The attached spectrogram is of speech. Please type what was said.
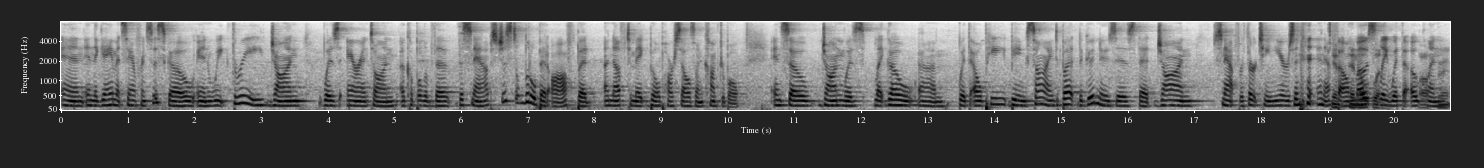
And in the game at San Francisco in week three, John was errant on a couple of the, the snaps, just a little bit off, but enough to make Bill Parcells uncomfortable. And so John was let go um, with LP being signed. But the good news is that John snapped for 13 years in the NFL, in mostly Oakland. with the Oakland right.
